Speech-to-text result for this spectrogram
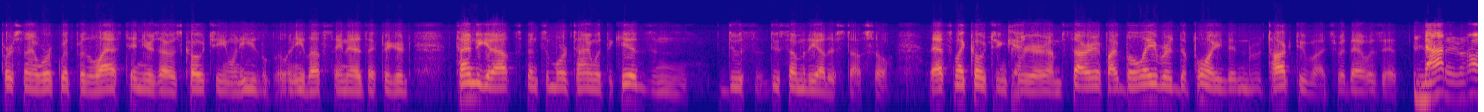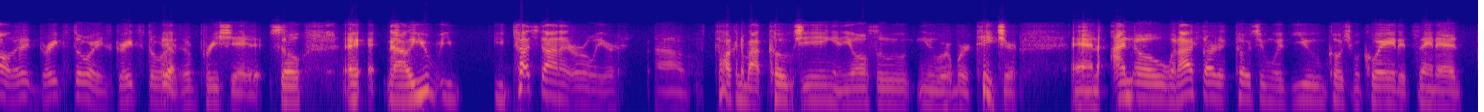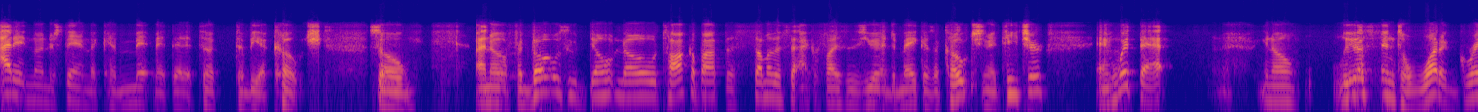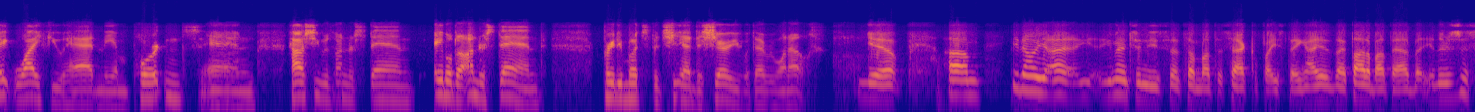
person I worked with for the last ten years I was coaching. When he when he left St. Ed's, I figured time to get out, spend some more time with the kids, and do do some of the other stuff. So that's my coaching Okay. career. I'm sorry if I belabored the point and talked too much, but that was it. Not at all. Great stories. Great stories. Yeah. I appreciate it. So uh, now you you you touched on it earlier, uh, talking about coaching, and you also you were, were a teacher. And I know when I started coaching with you and Coach McQuaid at St. Ed, I didn't understand the commitment that it took to be a coach. So I know for those who don't know, talk about the some of the sacrifices you had to make as a coach and a teacher. And with that, you know, lead us into what a great wife you had and the importance and how she was understand able to understand pretty much that she had to share you with everyone else. Yeah. Um, you know, I, you mentioned you said something about the sacrifice thing. I I thought about that, but there's just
